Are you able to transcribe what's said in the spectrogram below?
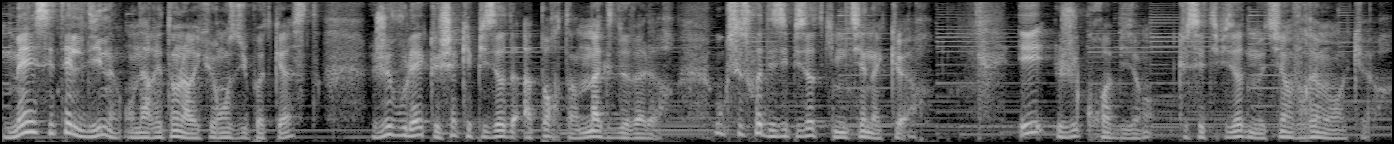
Mais c'était le deal en arrêtant la récurrence du podcast. Je voulais que chaque épisode apporte un max de valeur, ou que ce soit des épisodes qui me tiennent à cœur. Et je crois bien que cet épisode me tient vraiment à cœur.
